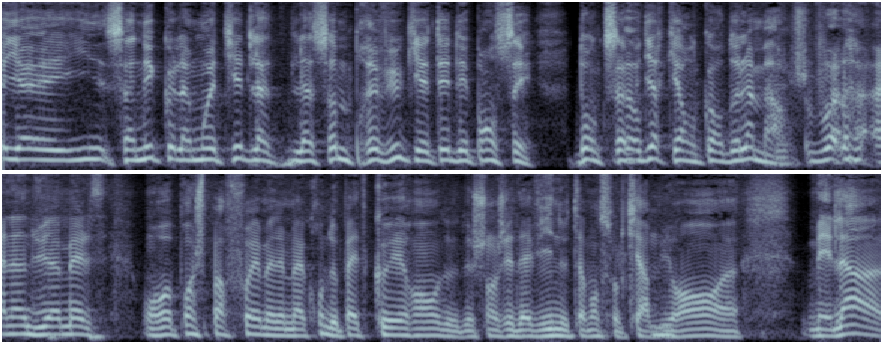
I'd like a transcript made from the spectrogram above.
y a, ça n'est que la moitié de la, somme prévue qui a été dépensée. Donc ça veut dire qu'il y a encore de la marge. Voilà. Alain Duhamel, on reproche parfois à Emmanuel Macron de ne pas être cohérent, de, de changer d'avis, notamment sur le carburant. Mais là,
